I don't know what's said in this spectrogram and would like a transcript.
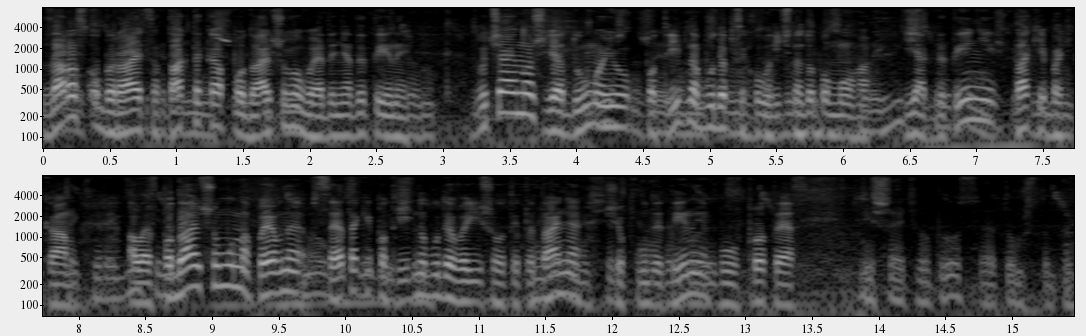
Зараз обирається тактика подальшого ведення дитини. Звичайно ж, я думаю, потрібна буде психологічна допомога як дитині, так і батькам. Але в подальшому, напевне, все-таки потрібно буде вирішувати питання, щоб у дитини був протез. решать вопросы о том, чтобы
